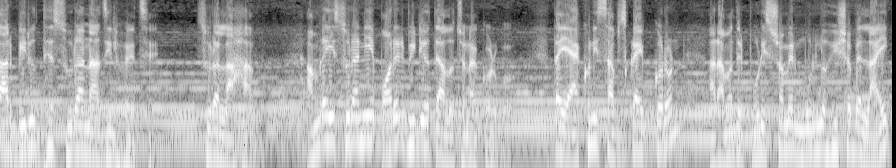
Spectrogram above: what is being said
তার বিরুদ্ধে সুরা নাজিল হয়েছে, সুরা লাহাব। আমরা এই সুরা নিয়ে পরের ভিডিওতে আলোচনা করব। তাই এখনই সাবস্ক্রাইব করুন আর আমাদের পরিশ্রমের মূল্য হিসেবে লাইক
